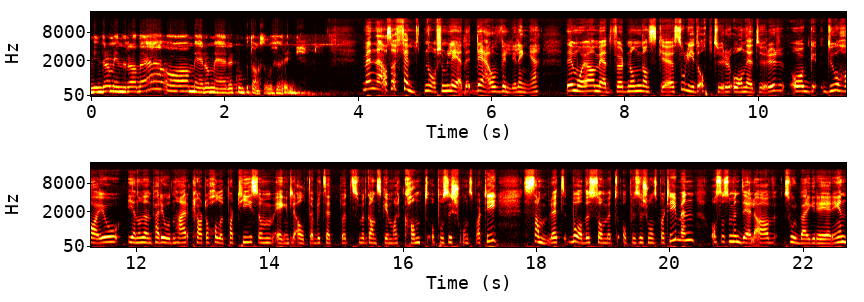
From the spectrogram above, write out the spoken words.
mindre og mindre av det, og mer og mer kompetanseoverføring. Men altså, 15 år som leder, det er jo veldig lenge. Det må jo ha medført noen ganske solide oppturer og nedturer. Og du har jo gjennom denne perioden her klart å holde et parti som egentlig alltid har blitt sett på et, som et ganske markant opposisjonsparti, samlet både som et opposisjonsparti, men også som en del av Solberg-regjeringen.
